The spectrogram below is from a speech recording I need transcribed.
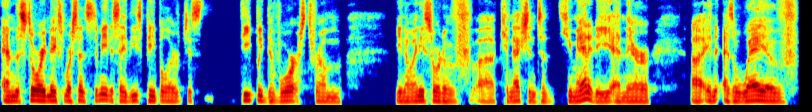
and the story makes more sense to me to say these people are just deeply divorced from you know any sort of uh, connection to humanity and they're uh, in as a way of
